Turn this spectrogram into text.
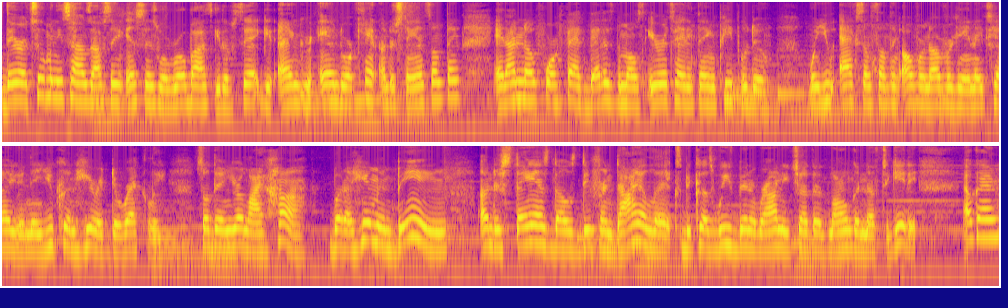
There are too many times I've seen instances where robots get upset, get angry, and or can't understand something. And I know for a fact that is the most irritating thing people do. When you ask them something over and over again, they tell you, and then you couldn't hear it directly. So then you're like, huh. But a human being understands those different dialects because we've been around each other long enough to get it. Okay?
